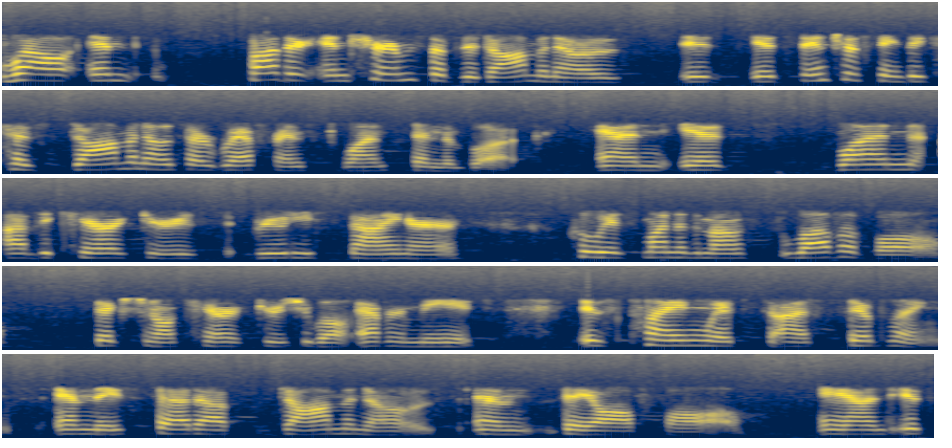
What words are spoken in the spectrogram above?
Well, and Father, in terms of the dominoes, it, it's interesting because dominoes are referenced once in the book, and it's one of the characters, Rudy Steiner, who is one of the most lovable fictional characters you will ever meet, is playing with uh, siblings, and they set up dominoes, and they all fall, and it's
